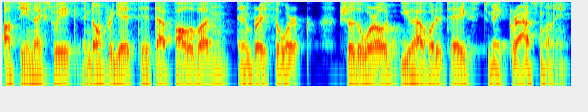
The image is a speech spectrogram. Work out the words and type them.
I'll see you next week, and don't forget to hit that follow button and embrace the work. Show the world you have what it takes to make grass money.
